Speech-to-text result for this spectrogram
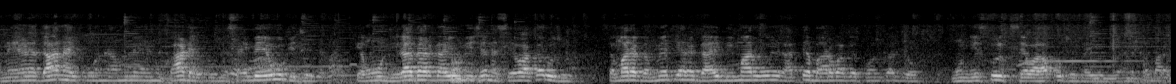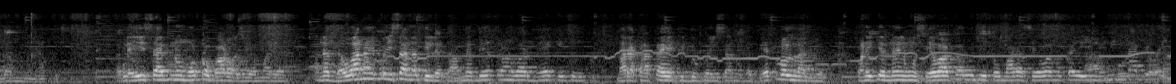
અને એણે દાન આપ્યું અને અમને એનું કાર્ડ આપ્યું. અને સાહેબે એવું કીધું કે હું નિરાધાર ગાયોની છે ને સેવા કરું છું. તમારે ગમે ત્યારે ગાય બીમાર હોય, રાતે બાર વાગે ફોન કરજો. હું નિઃશુલ્ક સેવા આપું છું ગાયોની અને તમારા ગામની આપીશ એટલે એ સાહેબનો મોટો ફાળો છે અમારે. અને દવાના પૈસા નથી લેતા. અમે બે ત્રણ વાર મેં કીધું મારા કાકાએ કીધું પૈસાનું કે પેટ્રોલ ના લ્યો. પણ એ કે નહીં હું સેવા કરું છું તો મારા સેવાનું કઈ મિનિંગ ના કહેવાય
